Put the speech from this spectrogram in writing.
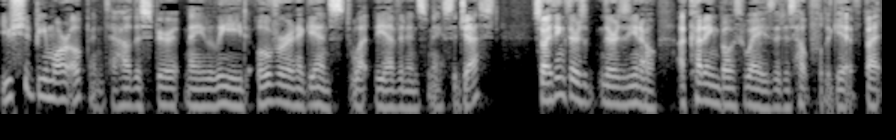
you should be more open to how the Spirit may lead over and against what the evidence may suggest. So I think there's there's you know a cutting both ways that is helpful to give, but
